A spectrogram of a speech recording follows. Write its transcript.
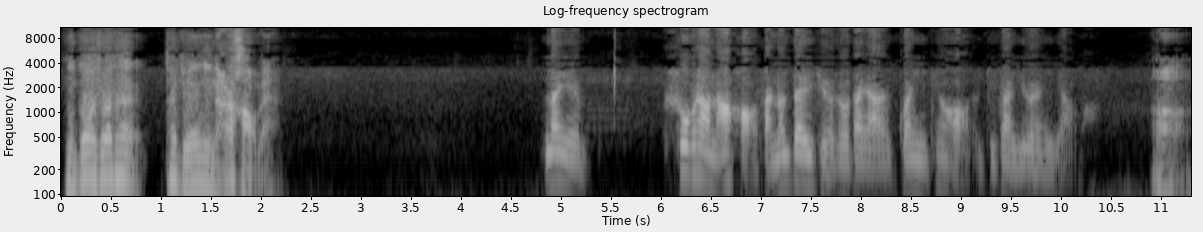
你跟我说他他觉得你哪儿好呗？那也说不上哪好，反正在一起的时候大家关系挺好的，就像一个人一样嘛。啊。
